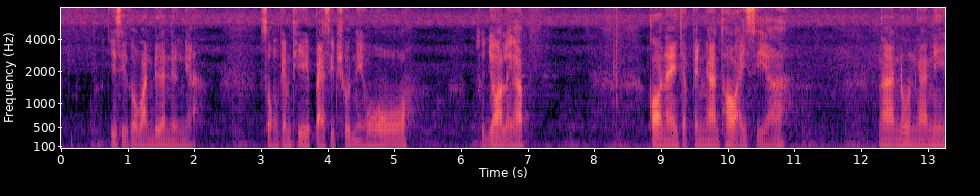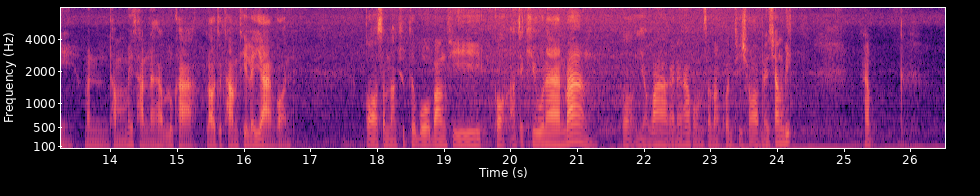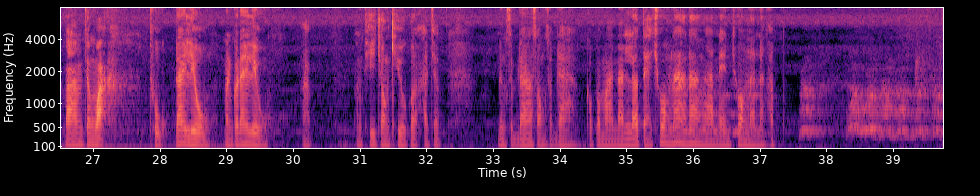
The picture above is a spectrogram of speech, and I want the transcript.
20 กว่าวันเดือนหนึ่งเนี่ย ส่งเต็มที่ 80 ชุดนี่ โอ้โห สุดยอดเลยครับ ก็ไหนจะเป็นงานท่อไอเสีย งานนู่นงานนี่มันทำไม่ทันนะครับ ลูกค้าเราจะทำทีละอย่างก่อน ก็สำหรับชุดเทอร์โบบางทีก็อาจจะคิวนานบ้าง ก็อย่าว่ากันนะครับผมสำหรับคนที่ชอบในช่างบิ๊กครับ บางจังหวะถูกได้เร็วมันก็ได้เร็วครับ บางทีจองคิวก็อาจจะ หนึ่งสัปดาห์สองสัปดาห์ก็ประมาณนั้น แล้วแต่ช่วงหน้าหน้างานในช่วงนั้นนะครับ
